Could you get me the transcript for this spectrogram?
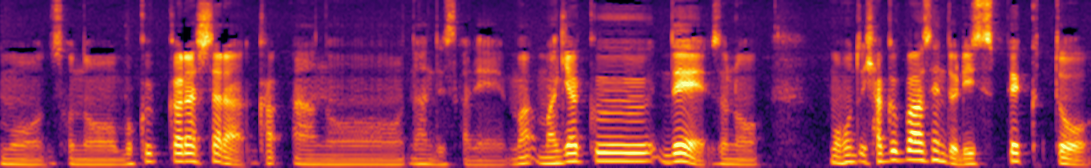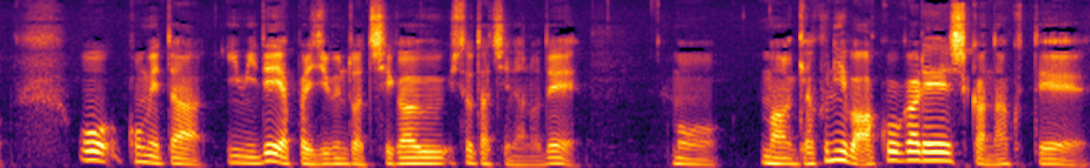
もうその僕からしたらかあの何ですかね、ま、真逆でそのもう本当100%リスペクトを込めた意味でやっぱり自分とは違う人たちなのでもうまあ逆に言えば憧れしかなくて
